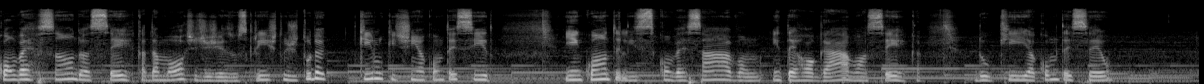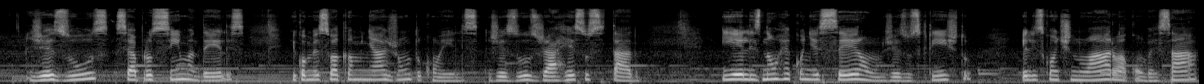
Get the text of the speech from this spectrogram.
conversando acerca da morte de Jesus Cristo, de tudo aquilo que tinha acontecido. E enquanto eles conversavam, interrogavam acerca do que aconteceu, Jesus se aproxima deles e começou a caminhar junto com eles, Jesus já ressuscitado. E eles não reconheceram Jesus Cristo, eles continuaram a conversar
